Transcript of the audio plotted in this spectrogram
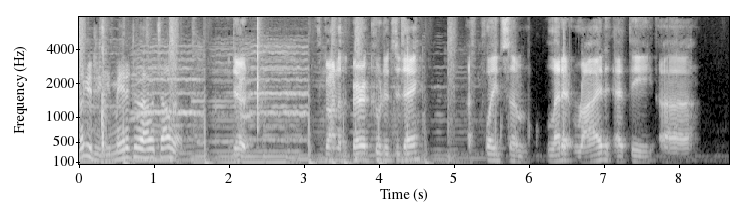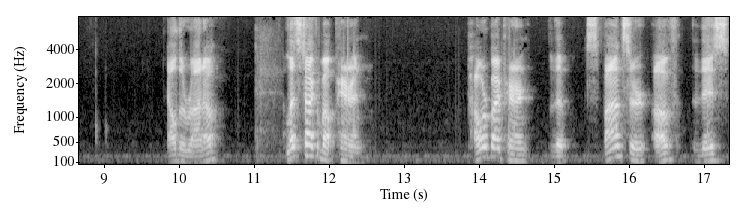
look at you. You made it to the hotel room. dude. I've gone to the Barracuda today. I've played some Let It Ride at the uh, El Dorado. Let's talk about Perun. Powered by Perun, the sponsor of this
